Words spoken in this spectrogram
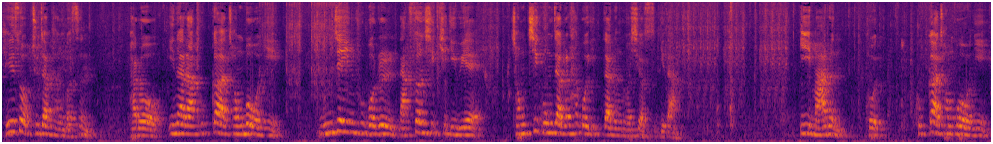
계속 주장한 것은 바로 이 나라 국가정보원이 문재인 후보를 낙선시키기 위해 정치 공작을 하고 있다는 것이었습니다. 이 말은 곧 국가정보원이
